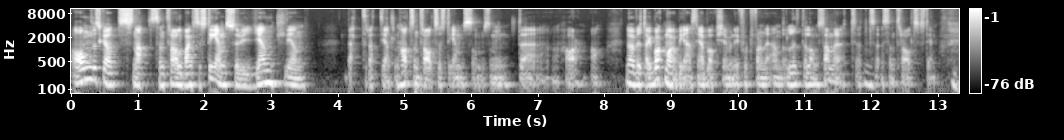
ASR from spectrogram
om du ska ha ett snabbt centralbanksystem så är det egentligen bättre att egentligen ha ett centralt system som, som inte har, ja, nu har vi tagit bort många begränsningar av blockchain men det är fortfarande ändå lite långsammare ett, ett centralt system. Mm.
